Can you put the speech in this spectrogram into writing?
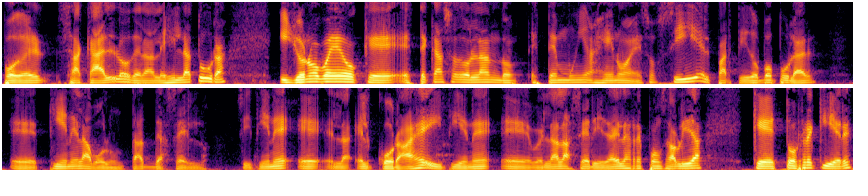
poder sacarlo de la legislatura y yo no veo que este caso de Orlando esté muy ajeno a eso. Sí, el Partido Popular eh, tiene la voluntad de hacerlo. Sí, tiene eh, el coraje y tiene eh, ¿verdad? la seriedad y la responsabilidad que esto requiere.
